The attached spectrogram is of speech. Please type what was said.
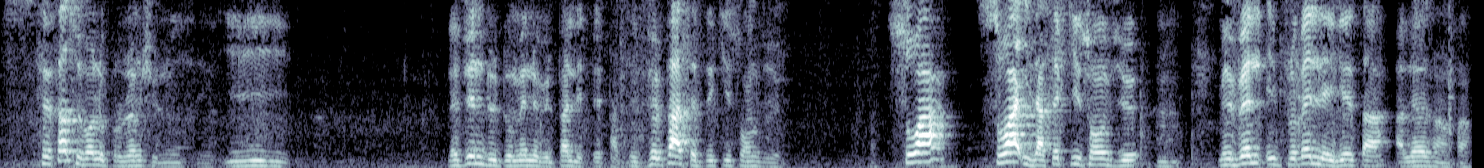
C'est ça souvent le problème chez nous ici. Ils- Les vieux de domaine ne veulent pas laisser passer, ne veulent pas accepter qu'ils sont vieux. Soit, soit ils acceptent qu'ils sont vieux, mais veulent, ils préfèrent léguer ça à leurs enfants.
